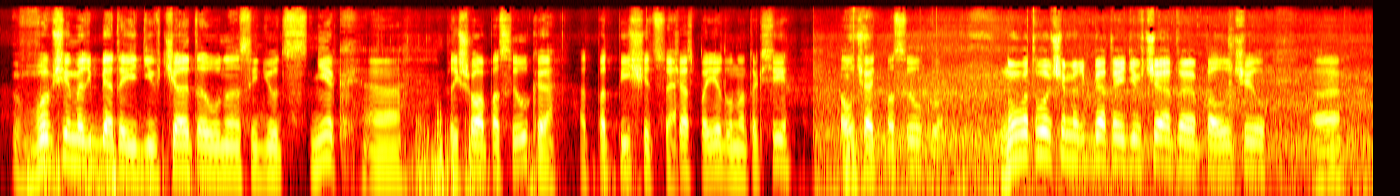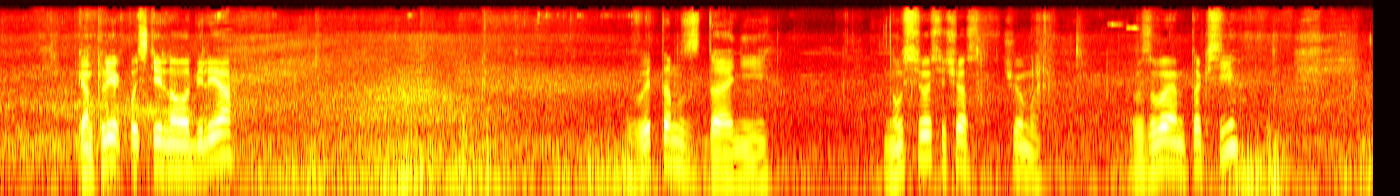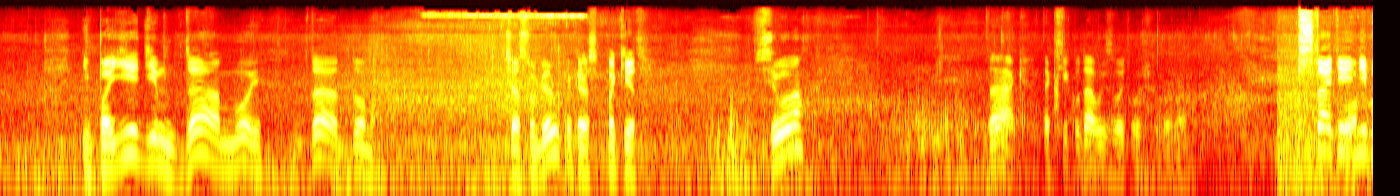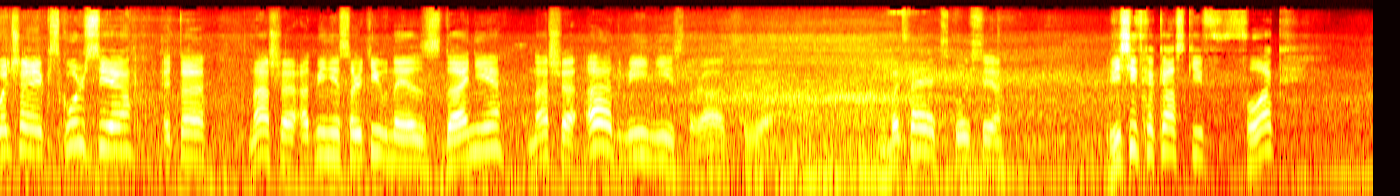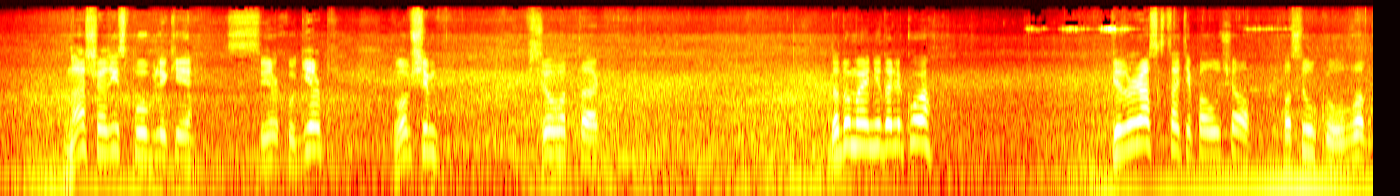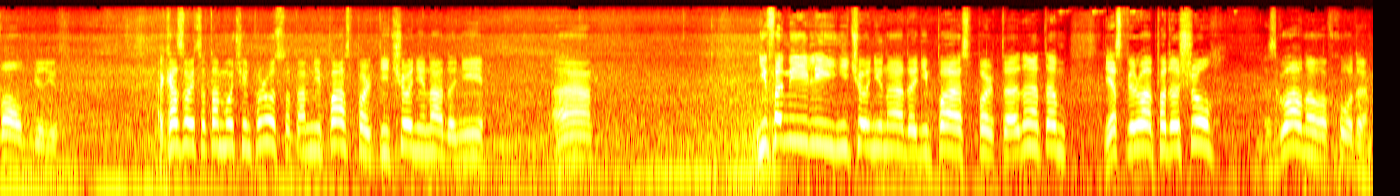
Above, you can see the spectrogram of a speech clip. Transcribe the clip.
В общем, ребята и девчата, у нас идет снег. А, Пришла посылка от подписчицы. Сейчас поеду на такси получать посылку. Ну вот, в общем, ребята и девчата, получил а, комплект постельного белья. В этом здании. Ну все, сейчас что мы? Вызываем такси. И поедем домой, до дома. Сейчас уберу как раз пакет. Все. Так, такси куда вызвать лучше? Кстати, О. небольшая экскурсия. Это наше административное здание, наша администрация. Небольшая экскурсия. Висит хакасский флаг нашей республики. Сверху герб. В общем, все вот так. Да думаю, недалеко. Первый раз, кстати, получал посылку в Валберис. Оказывается, там очень просто. Там ни паспорт, ничего не надо, ни, а, Ни фамилии, ничего не надо, ни паспорта. Она там... Я сперва подошел с главного входа.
